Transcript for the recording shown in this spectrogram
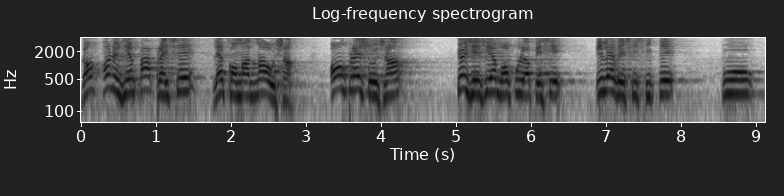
Donc on ne vient pas prêcher les commandements aux gens. On prêche aux gens que Jésus est mort pour leur péché, il est ressuscité pour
